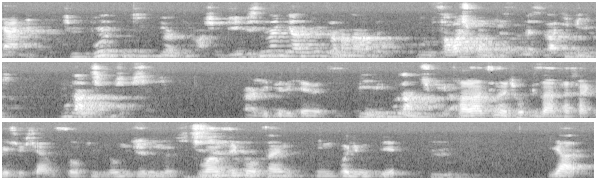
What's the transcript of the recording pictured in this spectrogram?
yani şimdi bunun iki yöntemi var. Şimdi birincisinden geldiğim zaman abi, bu savaş kontrası mesela hippilik buradan çıkmış bir şey. Örnek Hippilik evet. bir buradan çıkıyor. Tarantino çok güzel taşak geçmiş yalnız son filmde. Onu izledin mi? Hiç Once. Upon Time in Hollywood diye. Hı. Ya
